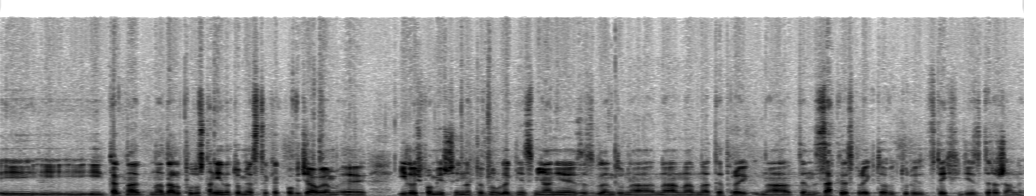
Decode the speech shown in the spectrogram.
i, i, i tak na, nadal pozostanie. Natomiast, tak jak powiedziałem, ilość pomieszczeń na pewno ulegnie zmianie ze względu na, na, na, na, te projek- na ten zakres projektowy, który w tej chwili jest wdrażany.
